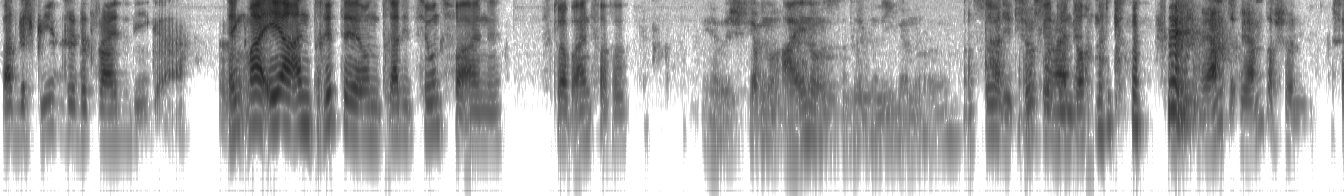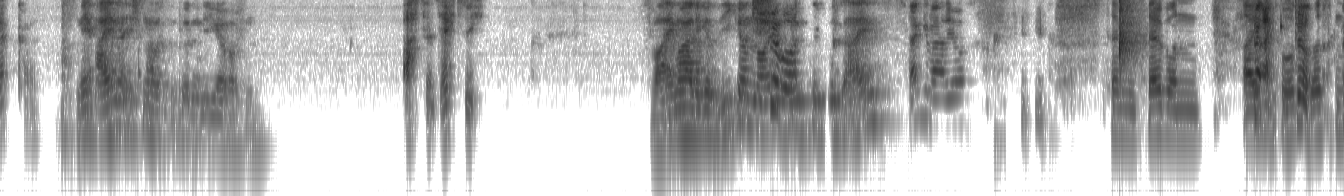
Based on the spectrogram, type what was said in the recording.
Warte, wir spielen so in der zweiten Liga. Denk mal eher an Dritte und Traditionsvereine. Das glaube einfacher. Ja, aber ich glaube nur einer aus der dritten Liga. noch, oder? Ach so, Traditionsvereine. okay, doch nicht. Wir haben, wir haben doch schon gesagt, Karl. Ne, einer ist noch aus der dritten Liga offen. 1860. Zweimaliger Sieger, Sure. 59 plus 1. Danke, Mario. Jetzt haben wir selber ein Eigentor geschossen.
